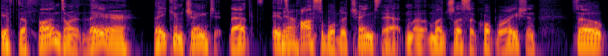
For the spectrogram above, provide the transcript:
if the funds aren't there, they can change it. That's it's Yeah. possible to change that, m- much less a corporation. So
